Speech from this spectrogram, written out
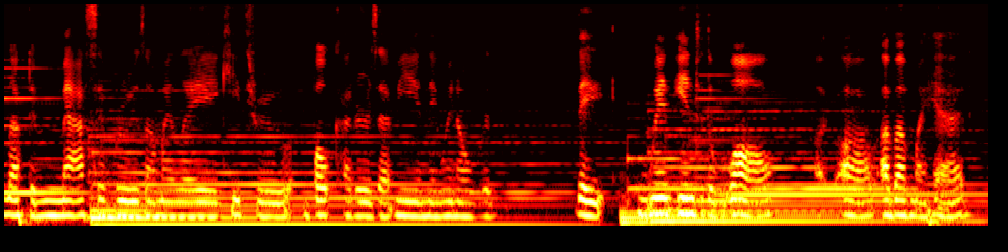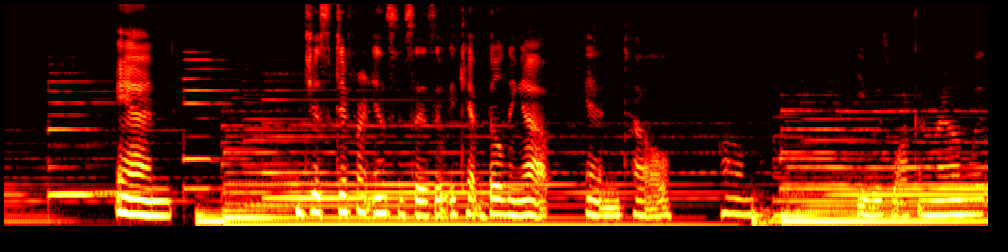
left a massive bruise on my leg. He threw bolt cutters at me and they went over they went into the wall uh, above my head. And just different instances it, it kept building up until um, he was walking around with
